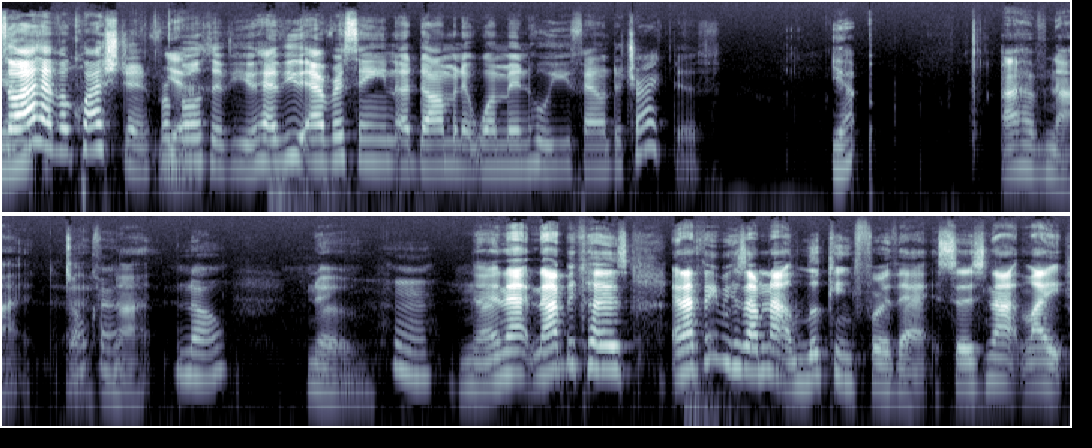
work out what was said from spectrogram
So I have a question for Yeah. both of you. Have you ever seen a dominant woman who you found attractive? Yep. I have not. I Okay. have not. No. No. Hmm. No, and not not because, and I think because I'm not looking for that. So it's not like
